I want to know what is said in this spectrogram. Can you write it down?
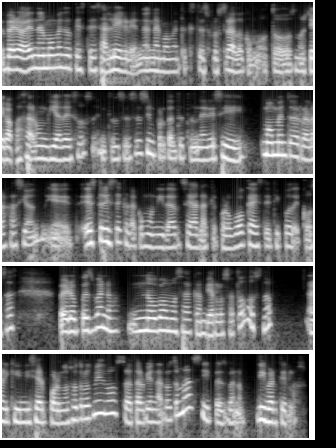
Pero en el momento que estés alegre, no en el momento que estés frustrado, como todos nos llega a pasar un día de esos. Entonces es importante tener ese momento de relajación. Eh, es triste que la comunidad sea la que provoca este tipo de cosas. Pero pues bueno, no vamos a cambiarlos a todos, ¿no? Hay que iniciar por nosotros mismos, tratar bien a los demás y pues bueno, divertirlos,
